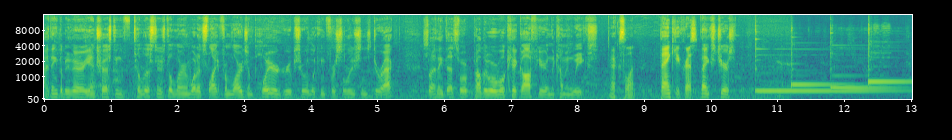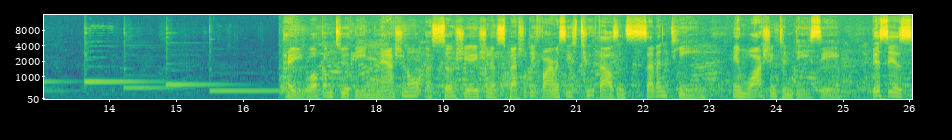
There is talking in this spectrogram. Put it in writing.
I think it'll be very interesting to listeners to learn what it's like from large employer groups who are looking for solutions direct. So I think that's where, probably where we'll kick off here in the coming weeks. Excellent. Thank you, Chris. Thanks. Cheers. Hey, welcome to the National Association of Specialty Pharmacies 2017 in Washington, D.C. This is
